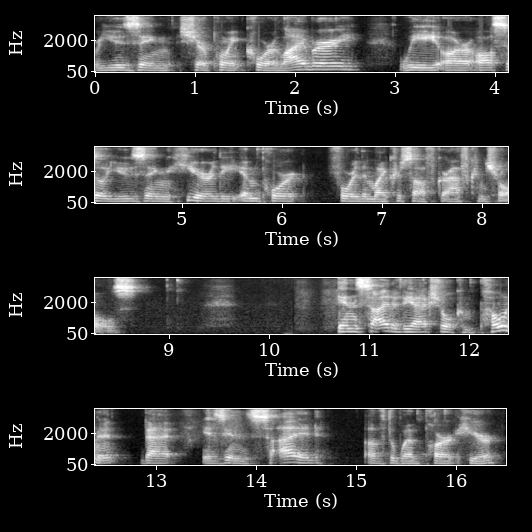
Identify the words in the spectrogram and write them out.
we're using SharePoint Core Library, we are also using here the import for the Microsoft Graph controls. Inside of the actual component that is inside of the web part here,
